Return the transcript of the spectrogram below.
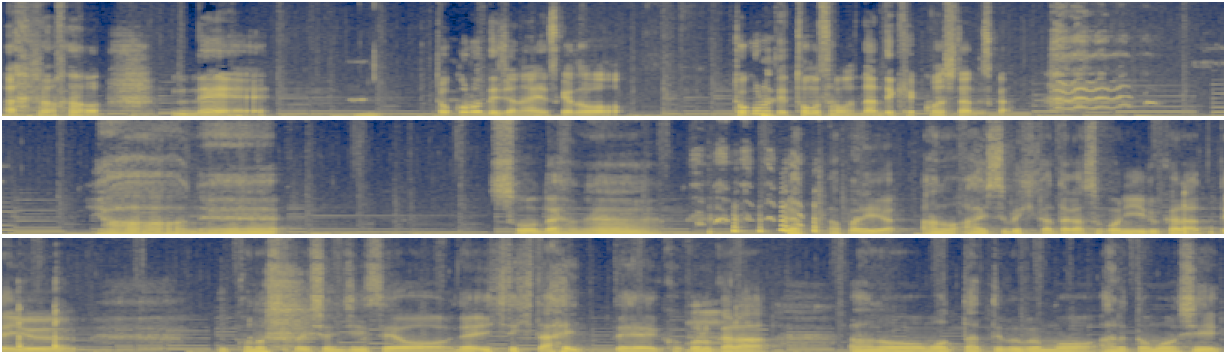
あのねえところでじゃないですけどところでトムさんはなんで結婚したんですか？いやーねそうだよね。いややっぱりあの愛すべき方がそこにいるからっていうこの人と一緒に人生を、ね、生きていきたいって心から、あの思ったっていう部分もあると思うし、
